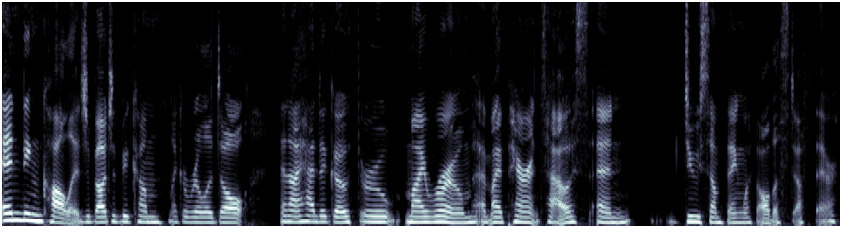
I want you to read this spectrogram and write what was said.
ending college, about to become like a real adult, and I had to go through my room at my parents' house and do something with all the stuff there.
